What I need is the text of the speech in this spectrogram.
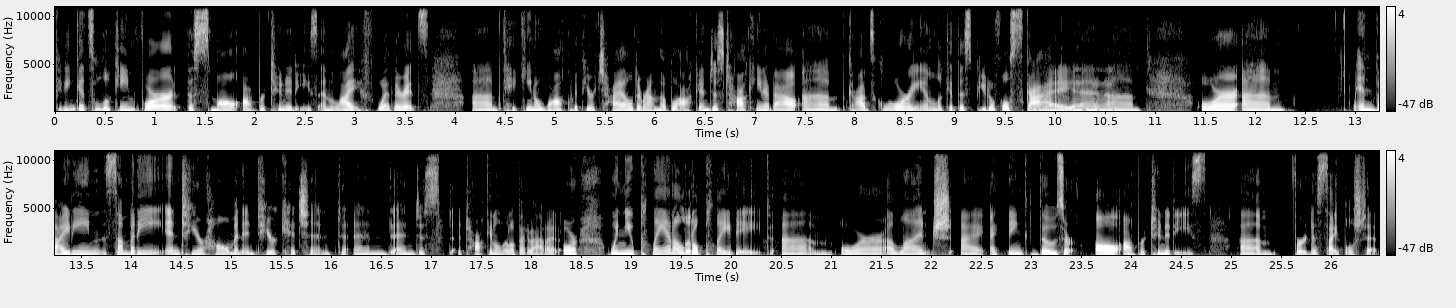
think it's looking for the small opportunities in life, whether it's um, taking a walk with your child around the block and just talking about um, God's glory and look at this beautiful sky, and um, or um, inviting somebody into your home and into your kitchen to, and and just talking a little bit about it. Or when you plan a little play date um, or a lunch I, I think those are all opportunities um, for discipleship.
